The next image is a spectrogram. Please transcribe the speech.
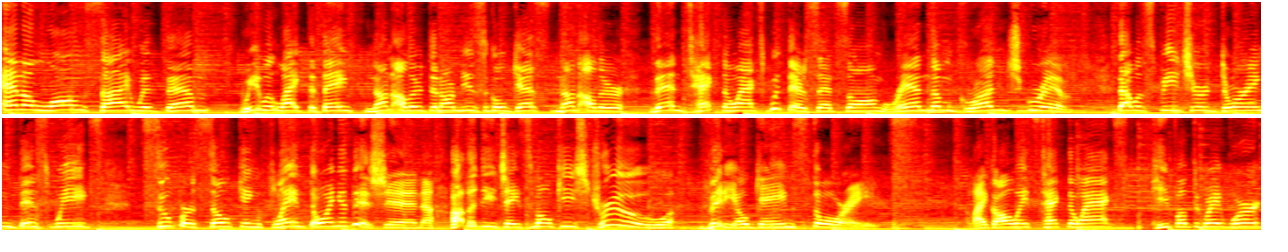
And alongside with them, we would like to thank none other than our musical guest, none other than Tekno AXE with their set song Random Grunge Riff that was featured during this week's super soaking flame throwing edition of the DJ Smokey's True Video Game Stories. Like always, Tekno AXE, keep up the great work,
